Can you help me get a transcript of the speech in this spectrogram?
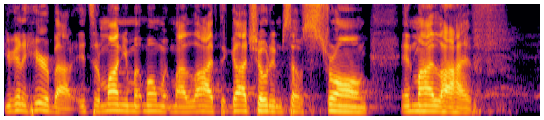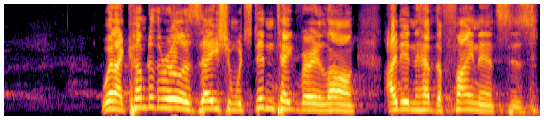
You're going to hear about it. It's a monument moment in my life that God showed himself strong in my life. When I come to the realization, which didn't take very long, I didn't have the finances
